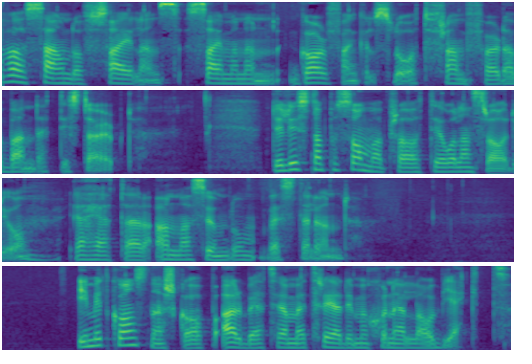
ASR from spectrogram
var Sound of Silence, Simon Garfunkels låt framförd av bandet Disturbed. Du lyssnar på Sommarprat i Ålands Radio. Jag heter Anna Sundblom Westerlund. I mitt konstnärskap arbetar jag med tredimensionella objekt.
